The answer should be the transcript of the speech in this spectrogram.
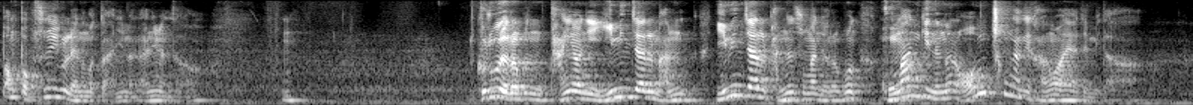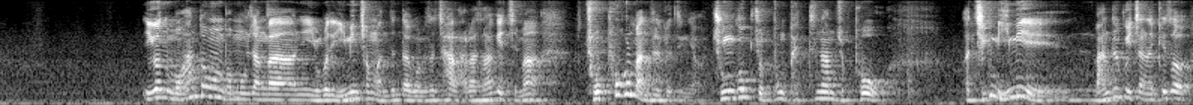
뻥뻥 수익을 내는 것도 아니면, 아니면서. 음. 그리고 여러분 당연히 이민자를 만, 이민자를 받는 순간 여러분 공안 기능을 엄청나게 강화해야 됩니다. 이거는 뭐 한동훈 법무부 장관이 이번에 이민청 만든다고 하면서 잘 알아서 하겠지만 조폭을 만들거든요. 중국 조폭, 베트남 조폭. 아, 지금 이미 만들고 있잖아요. 그래서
